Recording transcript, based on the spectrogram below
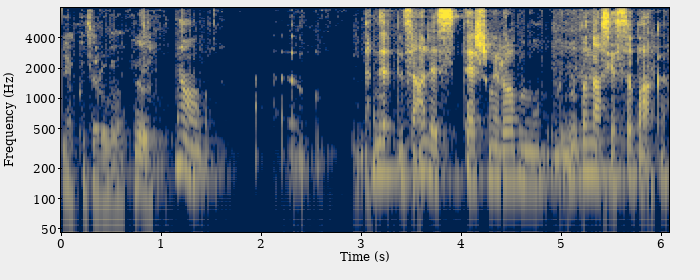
як ми це робимо? Ну, Ну, е, зараз теж ми робимо. У нас є собака,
